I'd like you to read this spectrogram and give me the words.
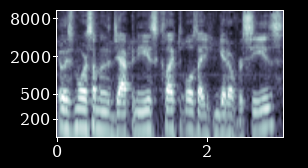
it was more some of the Japanese collectibles that you can get overseas.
